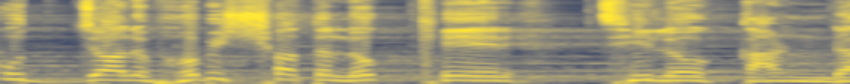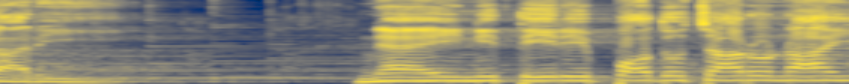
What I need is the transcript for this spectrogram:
উজ্জ্বল ভবিষ্যৎ লক্ষ্যের ছিল কাণ্ডারি। ন্যায় নীতির পদচারণায়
